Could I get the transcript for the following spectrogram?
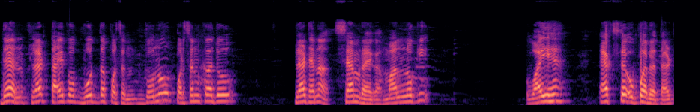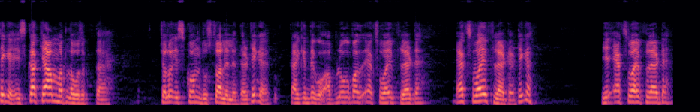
then flat type of both the person दोनों पर्सन का जो फ्लैट है ना सेम रहेगा। मान लो कि वाई है एक्स से ऊपर रहता है, ठीक है? इसका क्या मतलब हो सकता है? चलो, इसको हम दूसरा ले लेते हैं, ठीक है? क्या कि देखो, आप लोगों के पास एक्स वाई फ्लैट है। एक्स वाई फ्लैट है, ठीक है? ये एक्स वाई फ्लैट है।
